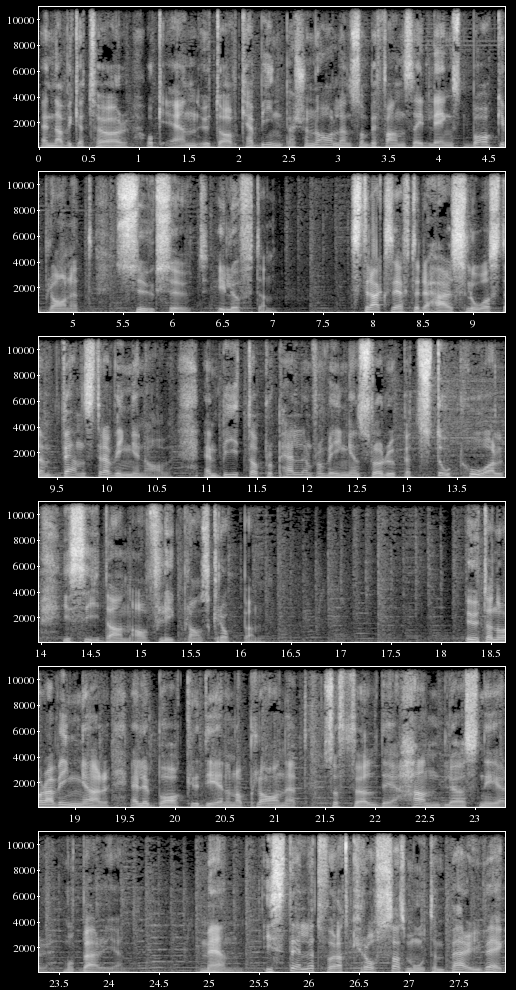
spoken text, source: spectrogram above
en navigatör och en utav kabinpersonalen som befann sig längst bak i planet sugs ut i luften. Strax efter det här slås den vänstra vingen av. En bit av propellern från vingen slår upp ett stort hål i sidan av flygplanskroppen. Utan några vingar eller bakre delen av planet så föll det handlöst ner mot bergen. Men istället för att krossas mot en bergvägg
